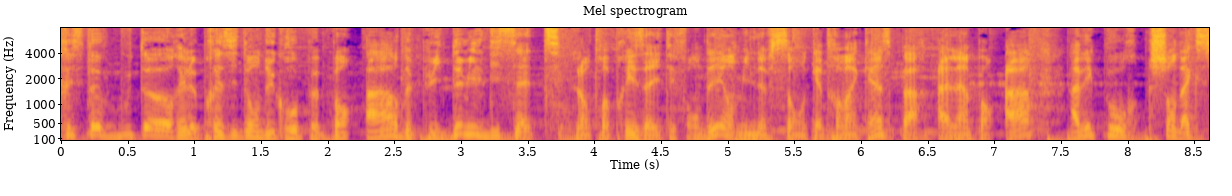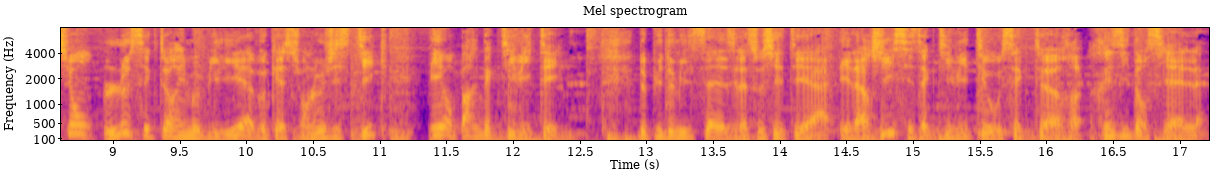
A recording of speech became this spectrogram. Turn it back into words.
Christophe Boutor est le président du groupe Pan-Art depuis 2017. L'entreprise a été fondée en 1995 par Alain Pan-Art avec pour champ d'action le secteur immobilier à vocation logistique et en parc d'activités. Depuis 2016, la société a élargi ses activités au secteur résidentiel.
